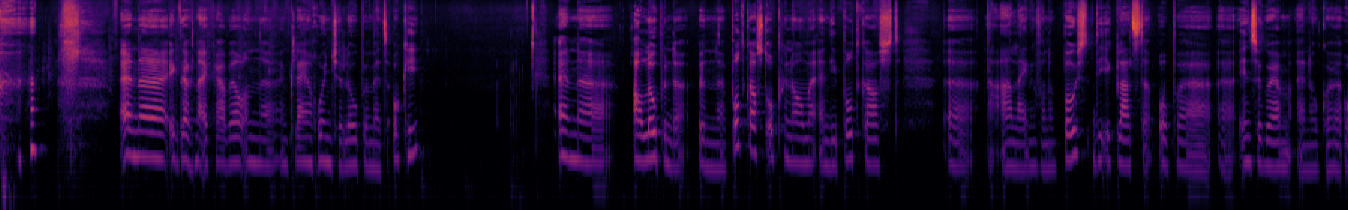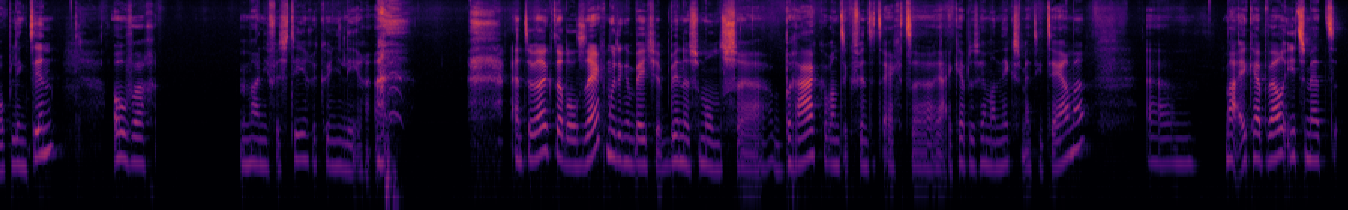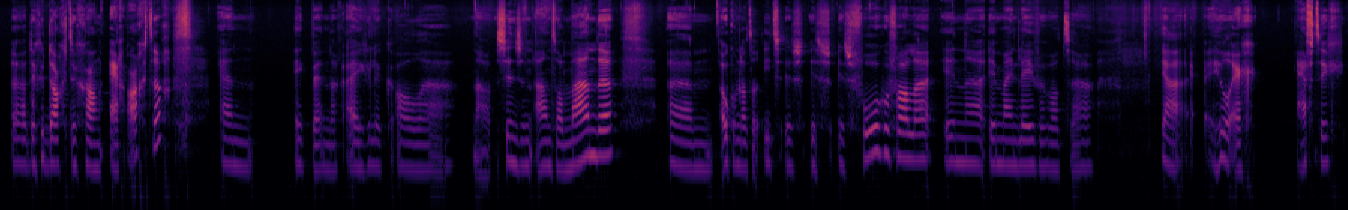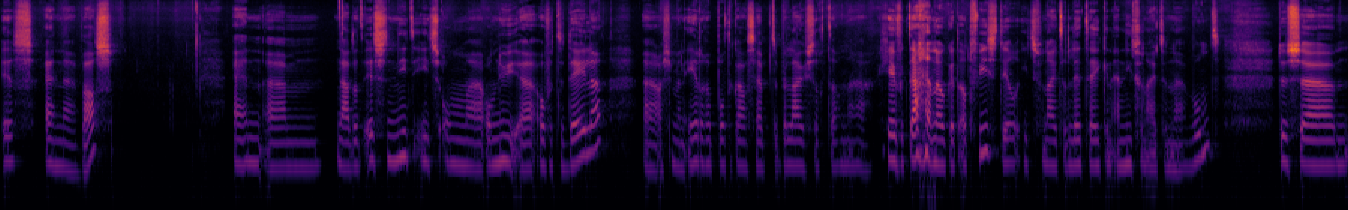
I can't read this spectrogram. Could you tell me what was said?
en ik dacht, nou, ik ga wel een, een klein rondje lopen met Okkie. En al lopende een podcast opgenomen. En die podcast, naar aanleiding van een post die ik plaatste op Instagram en ook op LinkedIn over manifesteren kun je leren. en terwijl ik dat al zeg, moet ik een beetje binnensmonds uh, braken, want ik vind het echt, uh, ja, ik heb dus helemaal niks met die termen. Um, maar ik heb wel iets met uh, de gedachtegang erachter. En ik ben er eigenlijk al nou, sinds een aantal maanden. Um, ook omdat er iets is, is, is voorgevallen in, in mijn leven wat ja, heel erg heftig is en uh, was. En um, nou, dat is niet iets om, uh, om nu uh, over te delen. als je mijn eerdere podcast hebt beluisterd, dan geef ik daarin ook het advies. Deel iets vanuit een litteken en niet vanuit een wond. Dus ehm,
